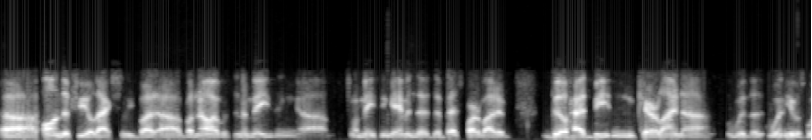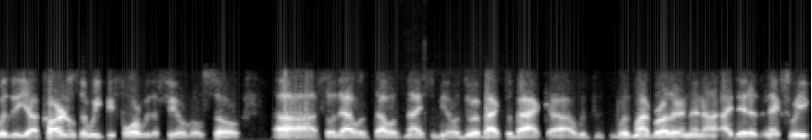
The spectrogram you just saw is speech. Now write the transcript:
uh, on the field actually. But uh, but no, it was an amazing uh, amazing game. And the the best part about it, Bill had beaten Carolina with the, when he was with the uh, Cardinals the week before with a field goal. So uh, so that was that was nice to be able to do it back to back uh, with with my brother, and then I, I, did it the next week.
